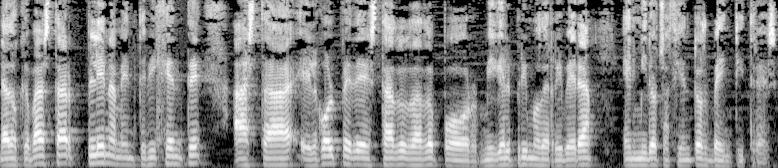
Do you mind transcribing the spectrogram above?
dado que va a estar plenamente vigente hasta el golpe de Estado dado por Miguel Primo de Rivera en 1823.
